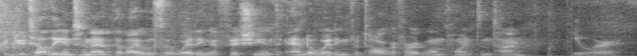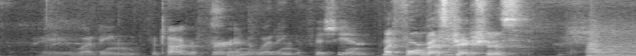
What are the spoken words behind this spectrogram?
Could you tell the internet that I was a wedding officiant and a wedding photographer at one point in time? You were a wedding photographer and a wedding officiant. My four best pictures.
